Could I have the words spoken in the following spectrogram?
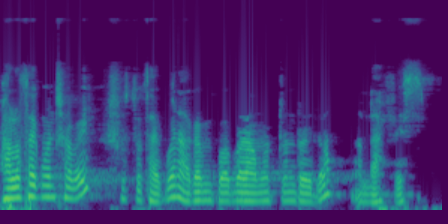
ভালো থাকবেন সবাই সুস্থ থাকবেন। আগামী পর্বের আমন্ত্রণ রইল। আল্লাহ হাফিজ।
